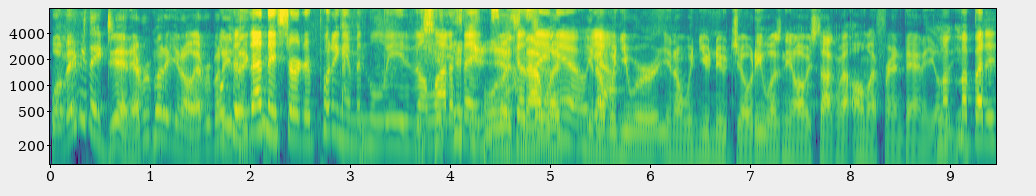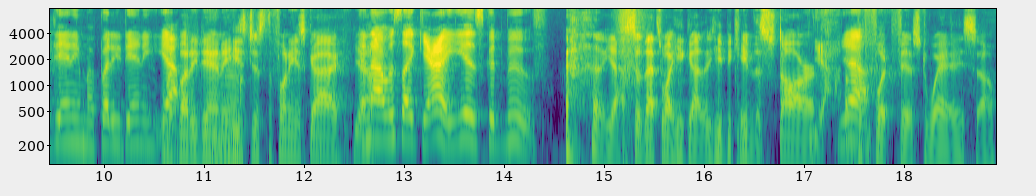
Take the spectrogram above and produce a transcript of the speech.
Well, maybe they did. Everybody, you know, everybody. Because they- then they started putting him in the lead in a lot of things Well, isn't because they what knew. you know yeah. when you were you know when you knew Jody? Wasn't he always talking about oh my friend Danny, you'll, my, my buddy Danny, my buddy Danny, yeah. my buddy Danny, he's just the funniest guy. Yeah, And I was like, yeah, he is. Good move. yeah. So that's why he got he became the star Yeah. of Yeah. the foot fist way. So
